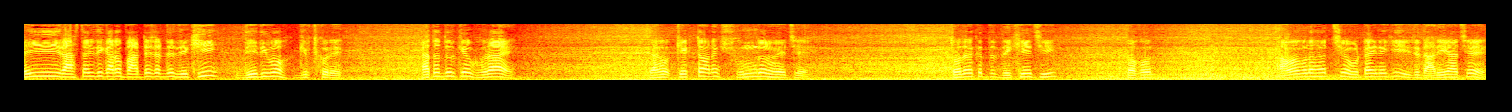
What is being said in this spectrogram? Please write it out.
এই রাস্তায় যদি কারও বার্থডে টার্থডে দেখি, দিয়ে দিব গিফট করে। এত দূর কেউ ঘোরায়? দেখো কেকটা অনেক সুন্দর হয়েছে। তোদেরকে তো দেখিয়েছি তখন। আমার মনে হচ্ছে ওটাই নাকি যে দাঁড়িয়ে আছে।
